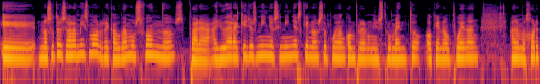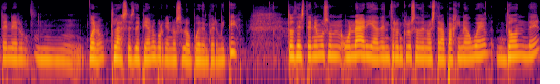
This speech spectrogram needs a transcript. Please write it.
Eh, nosotros ahora mismo recaudamos fondos para ayudar a aquellos niños y niñas que no se puedan comprar un instrumento o que no puedan a lo mejor tener mm, bueno, clases de piano porque no se lo pueden permitir. Entonces tenemos un, un área dentro incluso de nuestra página web donde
